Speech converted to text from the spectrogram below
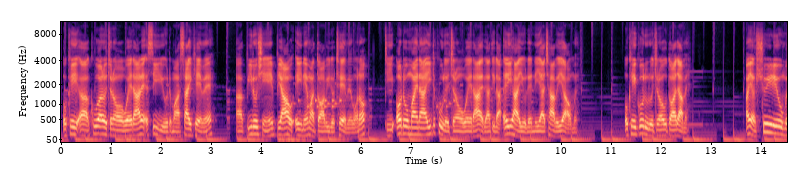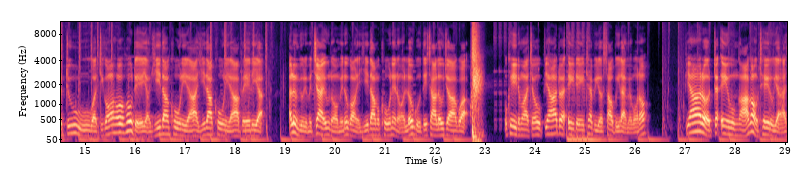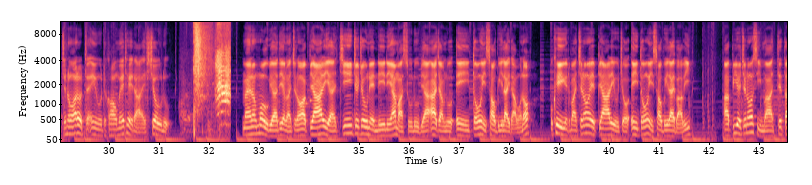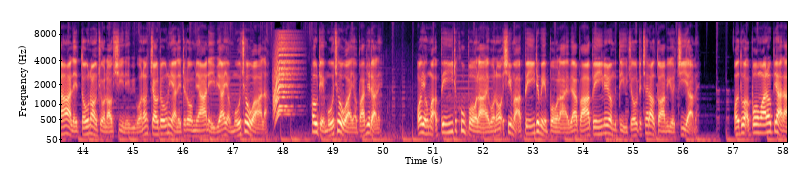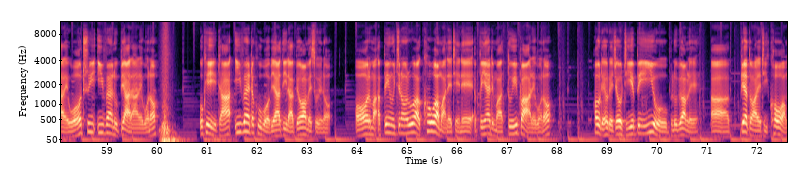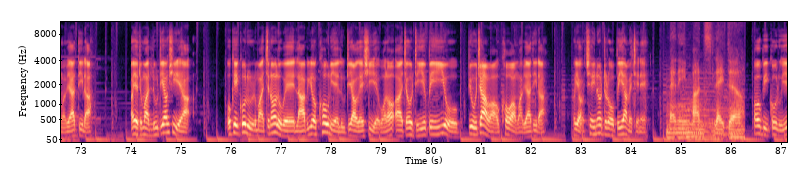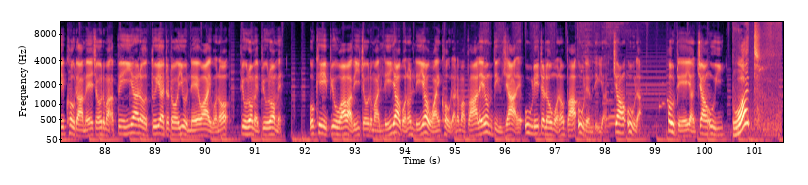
โอเคအခုကတော့ကျွန်တော်ဝယ်ထားတဲ့အစီတွေကိုဒီမှာစိုက်ခဲ့မယ် အာပြီးလို့ရှိရင်ပြားကိုအိမ်ထဲမှာတွားပြီးတော့ထည့်မယ်ပေါ့နော်ဒီ auto miner ကြီးတစ်ခုလည်းကျွန်တော်ဝယ်ထားရဗျာဒီလားအဲ့ဒီဟာကြီးကိုလည်းနေရာချပေးရအောင်မယ် okay ကိုလူတို့ကျွန်တော်တို့တွားကြမယ်အဲ့ရရွှေတွေကိုမတူးဘူးကွာဒီကောင်ဟုတ်ဟုတ်တယ်ရောင်ရေးသားခိုးနေတာရေးသားခိုးနေတာဘဲလေးကအဲ့လိုမျိုးတွေမကြိုက်ဘူးနော်မင်းတို့ကောင်တွေရေးသားမခိုးနဲ့နော်အလုပ်ကိုတေချာလုပ်ကြကွာ okay ဒီမှာကျွန်တော်ပြားအတွက်အိမ်တိန်ထပ်ပြီးတော့စောက်ပေးလိုက်မယ်ပေါ့နော်ပြားတော့တအိမ်ကို9កောင်ထည့်လို့ရတာကျွန်တော်ကတော့တအိမ်ကိုတစ်ကောင်ပဲထည့်ထားတယ်ရှုပ်လို့ မှန်တော့မဟုတ်ဘူးဗျာသိရမလားကျွန်တော်ကပြားတွေကကျင်းကျုပ်ကျုပ်နဲ့နေနေရမှာဆိုလို့ဗျာအားကြောင့်မလို့အိမ်3အိမ်စောက်ပေးလိုက်တာပေါ့နော်โอเคဒီမှာကျွန်တော်ရဲ့ပြားတွေကိုကျွန်တော်အိမ်3အိမ်စောက်ပေးလိုက်ပါပြီအာပြီးတော့ကျွန်တော်စီမှာတစ်သားကလည်း3000ကျော်လောက်ရှိနေပြီပေါ့နော်ကြောက်တုံးတွေကလည်းတော်တော်များနေပြီဗျာရောမိုးချုပ်သွားလားဟုတ်တယ်မိုးချုပ်သွားရောဘာဖြစ်တာလဲ အော်ရုံမှာအပင်ကြီးတစ်ခုပေါ်လာတယ်ဗောနော်အရှိမအပင်ကြီးတစ်ပင်ပေါ်လာတယ်ဗျာဘာအပင်ကြီးလဲတော့မသိဘူးကျွန်တော်တစ်ချက်တော့သွားပြီးတော့ကြည့်ရမယ်။အော်သူကအပေါ်မှာတော့ပြထားတယ် Wall Tree Event လို့ပြထားတယ်ဗောနော်။ okay ဒါ event တစ်ခုပေါ့ဗျာသိလားပြောရမယ်ဆိုရင်တော့အော်ဒီမှာအပင်ကိုကျွန်တော်တို့ကခုတ်ရမှာနဲ့ထင်တယ်အပင်ကဒီမှာသွေးပါတယ်ပေါ့နော်ဟုတ်တယ်ဟုတ်တယ်ကျွန်တော်ဒီအပင်ကြီးကိုဘယ်လိုပြောရမလဲအာပြက်သွားတဲ့အထိခုတ်ရမှာဗျာသိလားအဲ့ရဒီမှာလူတယောက်ရှိတယ်က okay ကိုလူဒီမှာကျွန်တော်လိုပဲလာပြီးတော့ခုတ်နေတဲ့လူတယောက်လည်းရှိရပေါ့နော်အာကျွန်တော်ဒီအပင်ကြီးကိုပြိုကျပါအောင်ခုတ်ရမှာဗျာသိလားဟုတ်ရောချိန်တော့တော်တော်ပေးရမယ်ထင်တယ် Many months later. ဟုတ်ပြီကိုလူကြီးခုတ်တာမယ်ကျွန်တော်တို့မှာအပင်ကြီးကတော့သွေးရတော်တော်ကြီးကိုနဲသွားပြီပေါ့နော်ပြိုတော့မယ်ပြိုတော့မယ်โอเคပြိုသွားပါပြီကျွန်တော်တို့မှာ၄ယောက်ပေါ့နော်၄ယောက်ဝိုင်းခုတ်တာဒါမှဘာလဲတော့မသိဘူးရတယ်ဥလေးတစ်လုံးပေါ့နော်ဘာဥလဲမသိဘူးရောကြောင်ဥလားဟုတ်တယ်ရောကြောင်ဥကြီး What?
